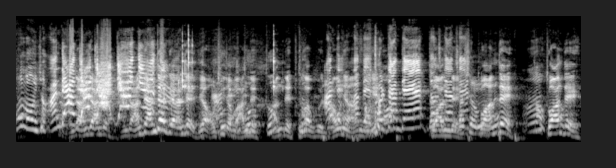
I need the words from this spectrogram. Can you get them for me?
어머, 형, 안 돼, 안 안돼, 돼, 안돼, 안 돼, 안돼, 안돼, 안돼, 안돼, 안돼. 야, 어떻게 잡아? 안돼, 안돼. 도가 그 안 돼, 나오냐? 안 돼, 거기? 절대 안 돼. 도 절대 안안 돼. 돼. 도안 돼. 도안 돼.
